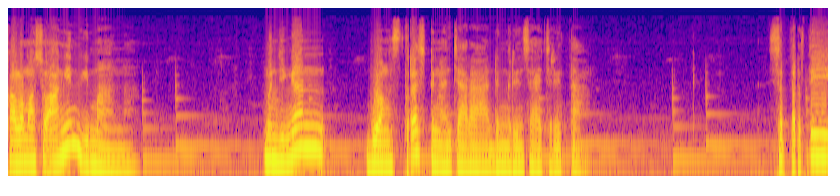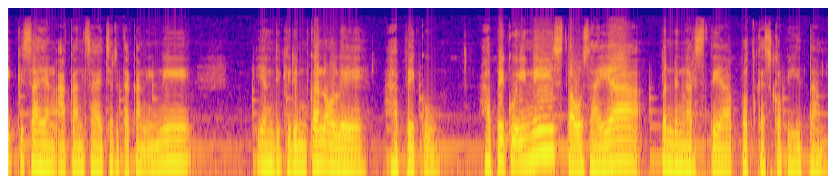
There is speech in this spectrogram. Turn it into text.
Kalau masuk angin gimana? Mendingan buang stres dengan cara dengerin saya cerita. Seperti kisah yang akan saya ceritakan ini yang dikirimkan oleh HP ku. HP ku ini setahu saya pendengar setiap podcast Kopi Hitam.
